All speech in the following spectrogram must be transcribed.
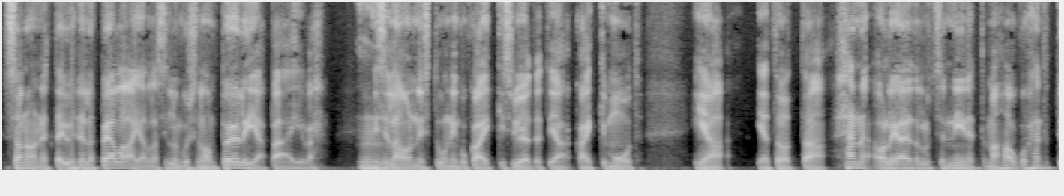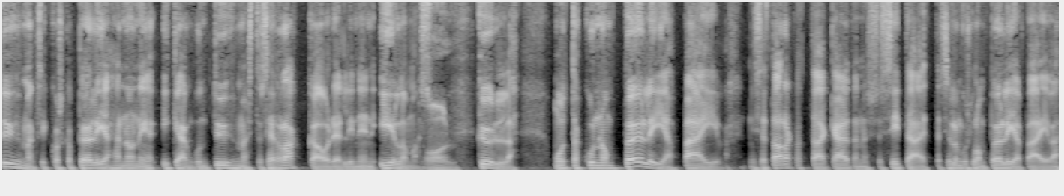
sanoin, että yhdellä pelaajalla silloin, kun sillä on pöliäpäivä, mm. niin sillä onnistuu niin kuin kaikki syötöt ja kaikki muut. Ja, ja tota, hän oli ajatellut sen niin, että mä haukun häntä tyhmäksi, koska pöliähän on ikään kuin tyhmästä se rakkaudellinen ilmaisu. On. Kyllä, mutta kun on pöliäpäivä, niin se tarkoittaa käytännössä sitä, että silloin kun sulla on pöliäpäivä,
